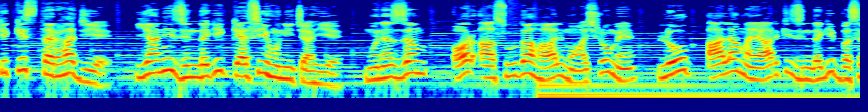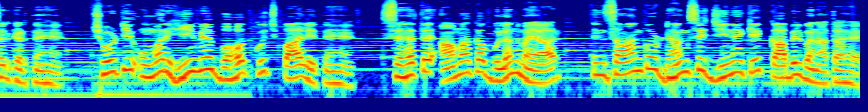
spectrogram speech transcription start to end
कि किस तरह जिए। यानी ज़िंदगी कैसी होनी चाहिए? मुनज़म और आसूदा हाल माशरों में लोग आला मैार की ज़िंदगी बसर करते हैं। छोटी उम्र ही में बहुत कुछ पा लेते हैं। सेहत आमा का बुलंद मैार इंसान को ढंग से जीने के काबिल बनाता है।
